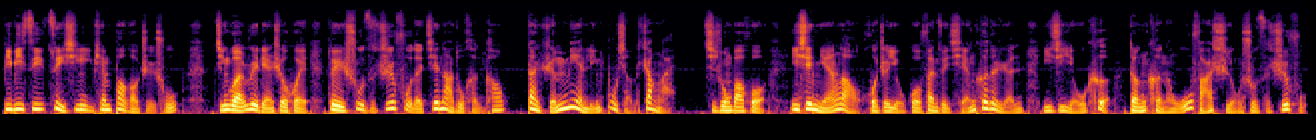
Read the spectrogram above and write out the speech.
，BBC 最新一篇报告指出，尽管瑞典社会对数字支付的接纳度很高，但仍面临不小的障碍，其中包括一些年老或者有过犯罪前科的人以及游客等可能无法使用数字支付。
